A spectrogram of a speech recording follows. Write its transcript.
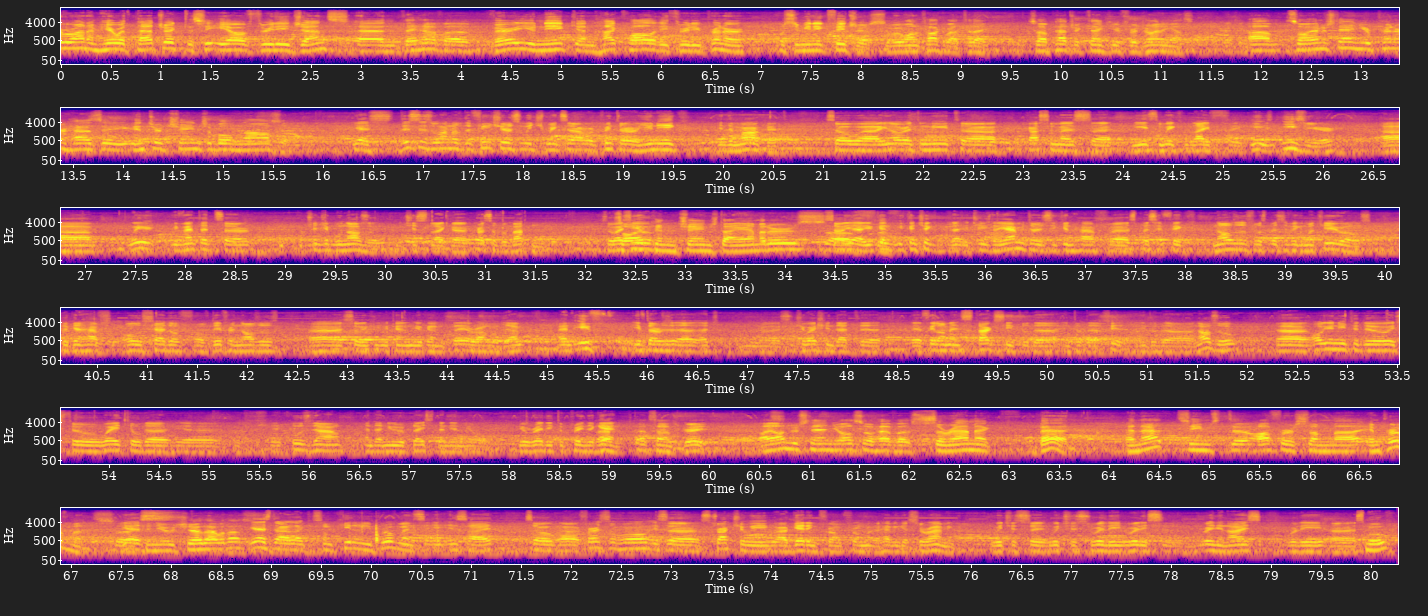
everyone. I'm here with Patrick, the CEO of 3D Gence, and they have a very unique and high quality 3D printer with some unique features so we want to talk about today. So Patrick, thank you for joining us. Um, so I understand your printer has a interchangeable nozzle. Yes, this is one of the features which makes our printer unique in the market. So uh, in order to meet uh, customers' uh, needs to make life e easier, uh, we invented a changeable nozzle, which is like a press of a button. So, so you, I can change diameters. So yeah, you can you can check, change diameters. You can have uh, specific nozzles for specific materials. You can have a whole set of, of different nozzles. Uh, so you can, you can you can play around with them. And if if there's a, a situation that uh, the filament stucks into the into the into the nozzle, uh, all you need to do is to wait till the uh, it cools down, and then you replace it, and then you're you're ready to print again. That, that sounds great. I understand you also have a ceramic bed, and that seems to offer some uh, improvements. Uh, yes. Can you share that with us? Yes, there are like some hidden improvements inside. So uh, first of all, it's a structure we are getting from from having a ceramic, which is uh, which is really really really nice, really uh, smooth.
